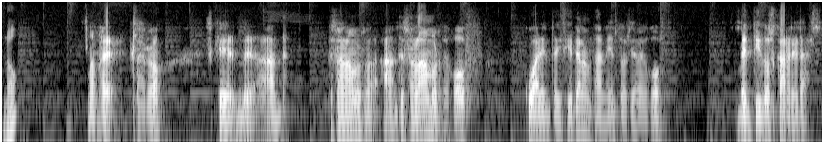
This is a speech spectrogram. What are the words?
¿no? Hombre, claro, que de- antes, hablábamos, antes hablábamos de Goff, 47 lanzamientos ya de Goff, 22 carreras.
